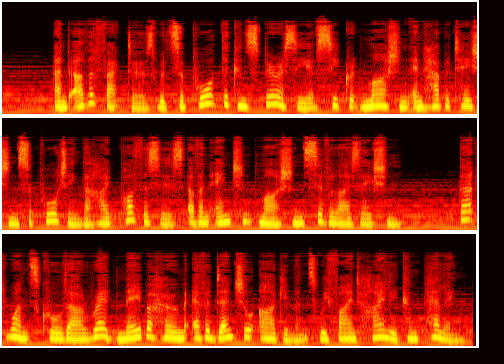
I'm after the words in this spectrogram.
And other factors would support the conspiracy of secret Martian inhabitation, supporting the hypothesis of an ancient Martian civilization. That once called our red neighbor home evidential arguments we find highly compelling.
